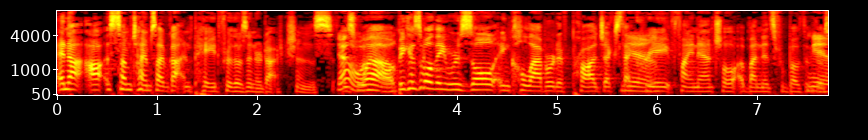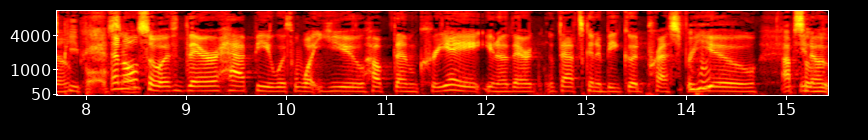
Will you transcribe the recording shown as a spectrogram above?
and uh, uh, sometimes I've gotten paid for those introductions as Oh, well wow. because well they result in collaborative projects that Yeah. create financial abundance for both of those people. And So- also, if they're happy with what you help them create, you know, they're that's going to be good press for you. You know, Mm-hmm. Absolutely.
